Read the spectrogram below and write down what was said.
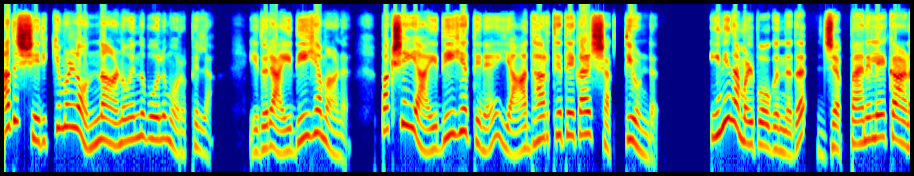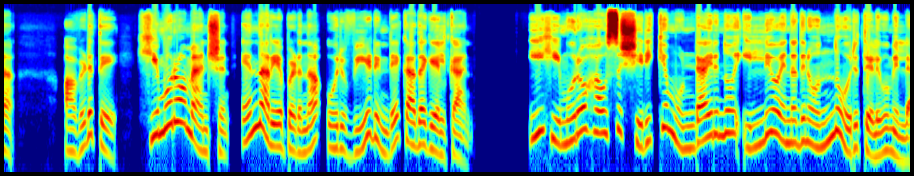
അത് ശരിക്കുമുള്ള ഒന്നാണോ എന്ന് പോലും ഉറപ്പില്ല. ഇതൊരു ഐതിഹ്യമാണ്. പക്ഷേ ഈ ഐതിഹ്യത്തിന് യാഥാർത്ഥ്യത്തേക്കാൾ ശക്തിയുണ്ട്. ഇനി നമ്മൾ പോകുന്നത് ജപ്പാനിലേക്കാണ്. അവിടുത്തെ ഹിമുറോ മാൻഷൻ എന്നറിയപ്പെടുന്ന ഒരു വീടിന്റെ കഥ കേൾക്കാൻ. ഈ ഹിമുറോ ഹൗസ് ശരിക്കും ഉണ്ടായിരുന്നോ ഇല്ലയോ എന്നതിനൊന്നും ഒരു തെളിവുമില്ല.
